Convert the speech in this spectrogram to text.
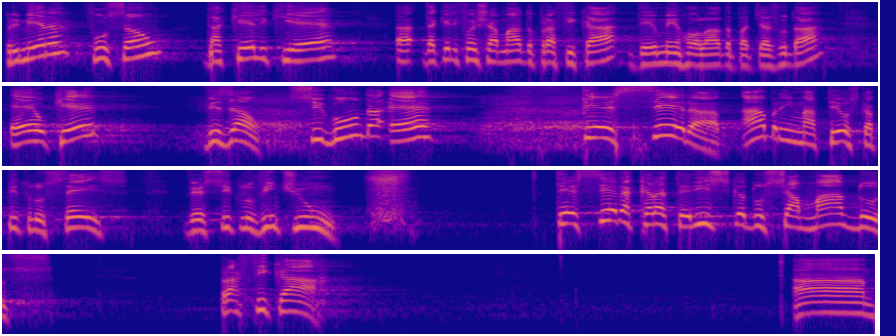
Primeira função daquele que é, uh, daquele que foi chamado para ficar, dei uma enrolada para te ajudar, é o que? Visão. Segunda é Terceira, abra em Mateus capítulo 6, versículo 21. Terceira característica dos chamados para ficar. A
